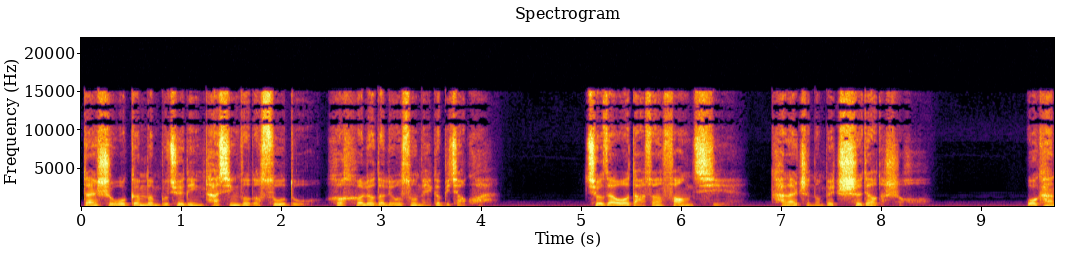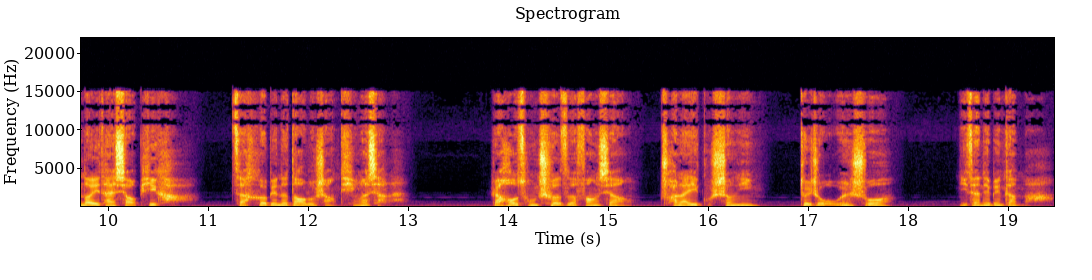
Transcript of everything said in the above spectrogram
但是我根本不确定他行走的速度和河流的流速哪个比较快。就在我打算放弃，看来只能被吃掉的时候，我看到一台小皮卡在河边的道路上停了下来，然后从车子的方向传来一股声音，对着我问说：“你在那边干嘛？”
